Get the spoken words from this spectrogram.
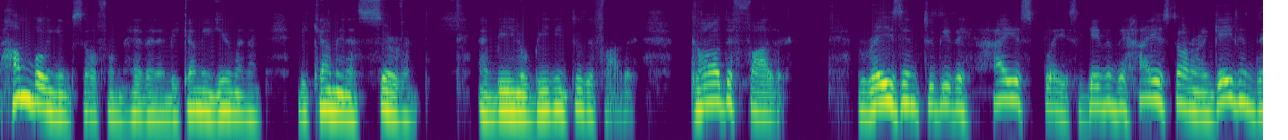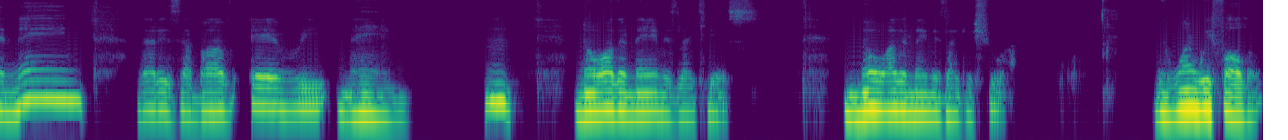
humbling himself from heaven and becoming human and becoming a servant and being obedient to the Father, God the Father raised him to be the highest place, gave him the highest honor, and gave him the name that is above every name. Hmm. No other name is like his. No other name is like Yeshua. The one we follow,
